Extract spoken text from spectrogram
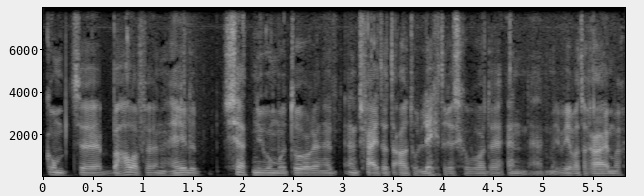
komt uh, behalve een hele set nieuwe motoren... en het, en het feit dat de auto lichter is geworden en, weer wat ruimer...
